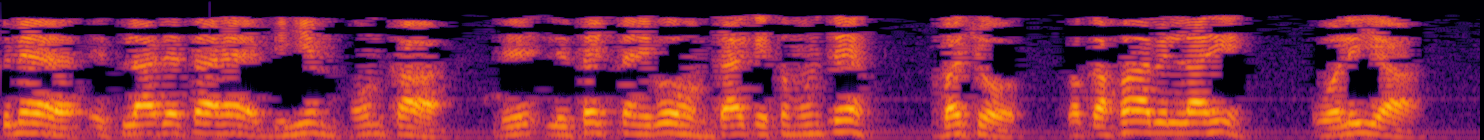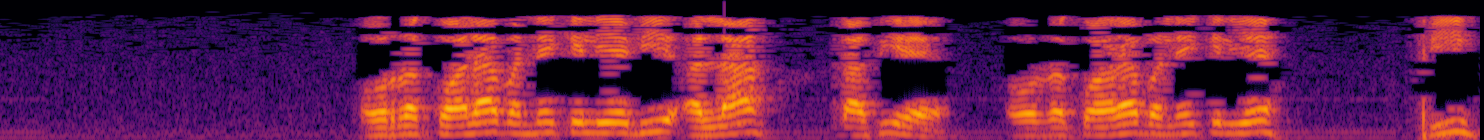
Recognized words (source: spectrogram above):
تمہیں اطلاع دیتا ہے بہم، ان کا، لتجتنبوہم، تاکہ تم ان سے بچو۔ وکفا باللہ ولیہ۔ اور رکوالا بننے کے لیے بھی اللہ کافی ہے۔ اور رکوالا بننے کے لیے بھی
